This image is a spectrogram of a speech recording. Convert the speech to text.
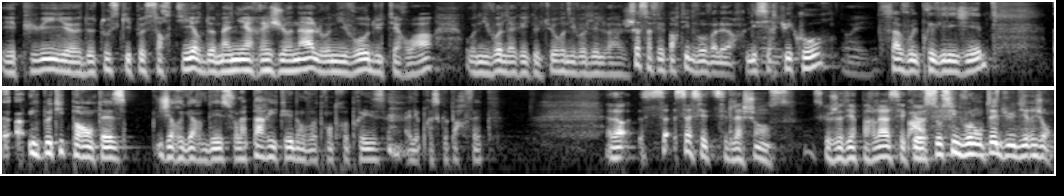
et puis euh, de tout ce qui peut sortir de manière régionale au niveau du terroir, au niveau de l'agriculture, au niveau de l'élevage. Ça, ça fait partie de vos valeurs. Les circuits courts, ça, vous le privilégiez. une petite parenthèse, j'ai regardé sur la parité dans votre entreprise, elle est presque parfaite. Alors, ça, c'est de la chance. Ce que je veux dire par là, c'est bah, que. C'est aussi une volonté du dirigeant.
